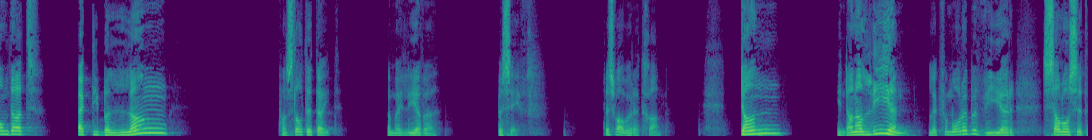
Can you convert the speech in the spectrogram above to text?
Omdat ek die belang van stilte tyd in my lewe besef. Dis waaroor dit gaan. Dan en dan alleen, wil ek vanmôre beweer, sal ons dit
